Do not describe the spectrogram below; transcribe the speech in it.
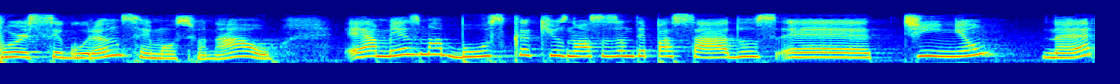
por segurança emocional é a mesma busca que os nossos antepassados é, tinham, né,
